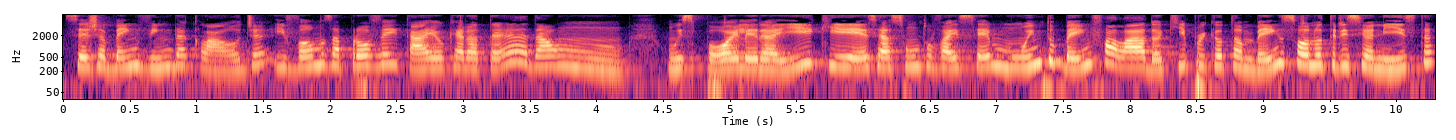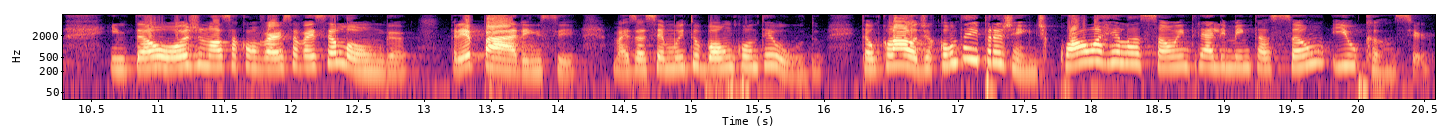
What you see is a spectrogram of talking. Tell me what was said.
Seja bem-vinda, Cláudia, e vamos aproveitar. Eu quero até dar um, um spoiler aí que esse assunto vai ser muito bem falado aqui, porque eu também também sou nutricionista, então hoje nossa conversa vai ser longa. Preparem-se, mas vai ser muito bom o conteúdo. Então, Cláudia, conta aí pra gente, qual a relação entre a alimentação e o câncer?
